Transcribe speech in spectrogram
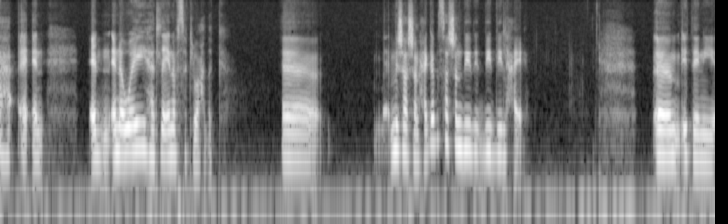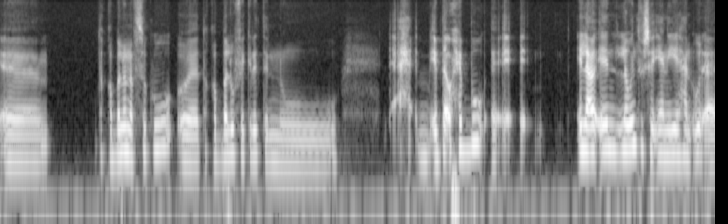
ه... in... in... in a way هتلاقي نفسك لوحدك. أه، مش عشان حاجة بس عشان دي دي دي, دي الحياة. إيه تاني؟ أم، تقبلوا نفسكم وتقبلوا فكرة إنه ابدأوا حبوا لو أنتوا شا... يعني هنقول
